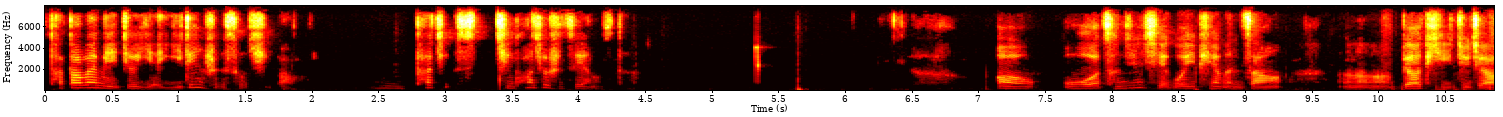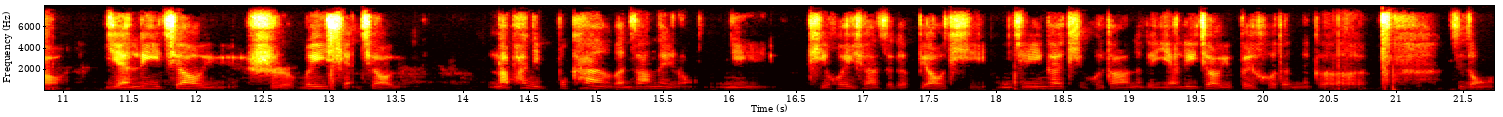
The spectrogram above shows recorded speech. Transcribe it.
他到外面就也一定是个受气包。嗯，他就是情况就是这样子的。哦，我曾经写过一篇文章，嗯，标题就叫“严厉教育是危险教育”。哪怕你不看文章内容，你体会一下这个标题，你就应该体会到那个严厉教育背后的那个这种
